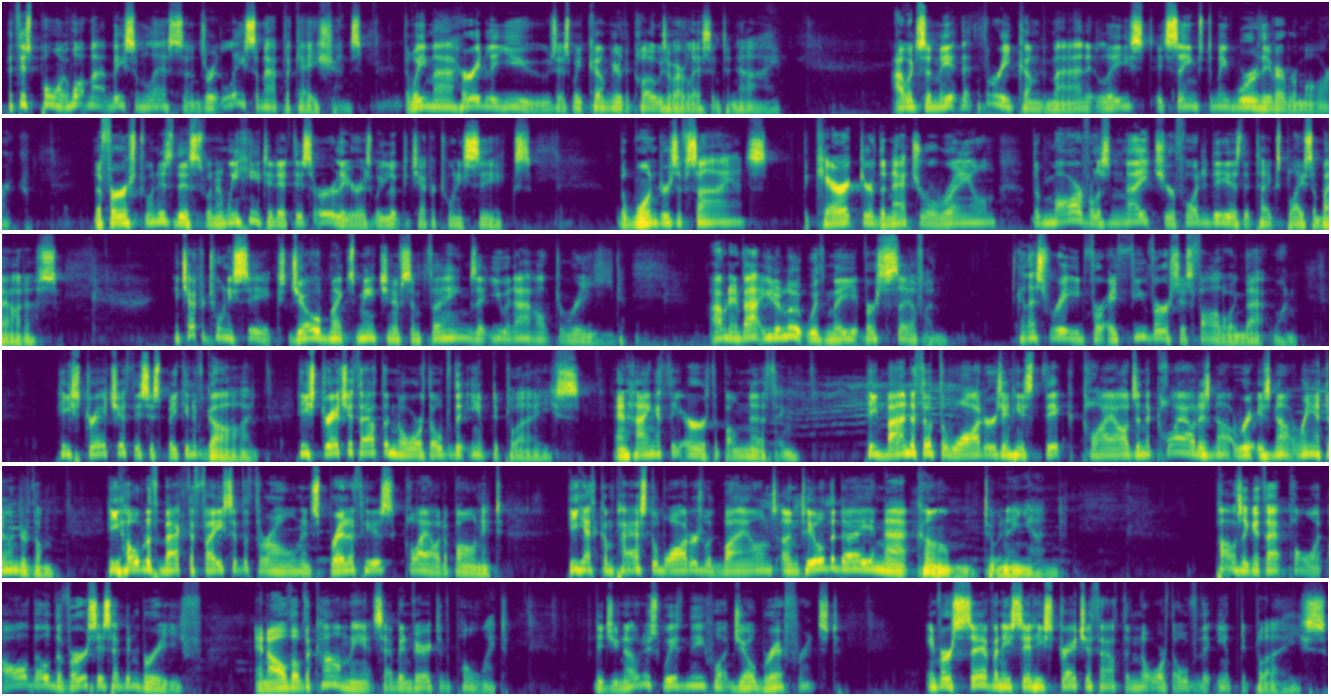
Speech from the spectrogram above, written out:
At this point, what might be some lessons or at least some applications that we might hurriedly use as we come near the close of our lesson tonight? I would submit that three come to mind, at least. It seems to me worthy of our remark. The first one is this one, and we hinted at this earlier as we looked at chapter 26. The wonders of science, the character of the natural realm, the marvelous nature of what it is that takes place about us. In chapter 26, Job makes mention of some things that you and I ought to read. I would invite you to look with me at verse 7. And let's read for a few verses following that one. He stretcheth, this is speaking of God, he stretcheth out the north over the empty place, and hangeth the earth upon nothing. He bindeth up the waters in his thick clouds, and the cloud is not, is not rent under them. He holdeth back the face of the throne, and spreadeth his cloud upon it. He hath compassed the waters with bounds until the day and night come to an end. Pausing at that point, although the verses have been brief, and although the comments have been very to the point, did you notice with me what Job referenced? In verse 7, he said, He stretcheth out the north over the empty place.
